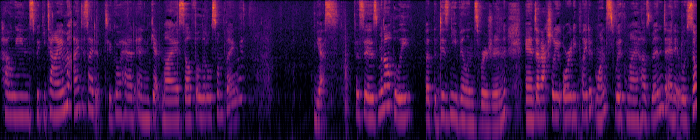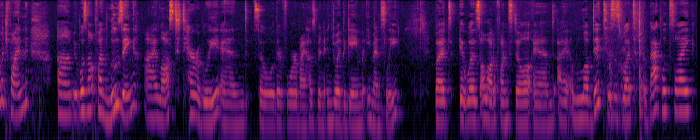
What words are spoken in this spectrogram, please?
Halloween spooky time, I decided to go ahead and get myself a little something. Yes, this is Monopoly but the Disney Villains version. And I've actually already played it once with my husband, and it was so much fun. Um, it was not fun losing. I lost terribly, and so therefore my husband enjoyed the game immensely. But it was a lot of fun still, and I loved it. This is what the back looks like.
